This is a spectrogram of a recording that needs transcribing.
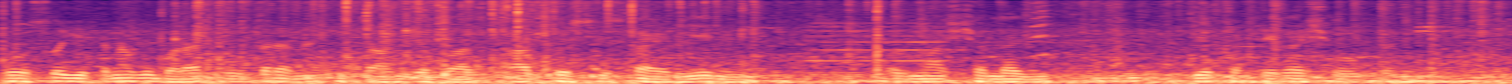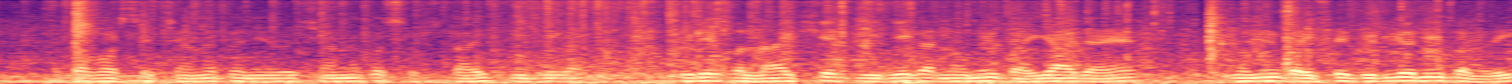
दोस्तों, ये इतना कोई बड़ा कबूतर है ना कि काम के पास आपको इस चीज़ का आइडिया नहीं और माशाल्लाह जी, ये पट्टे का शौक है। फटाफट से चैनल पे नहीं तो चैनल को सब्सक्राइब कीजिएगा, वीडियो को लाइक शेयर कीजिएगा। नोमी भाई आ जाएँ नोमी भाई से वीडियो नहीं बन रही।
